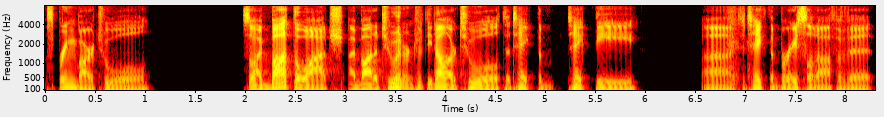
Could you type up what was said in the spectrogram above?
spring bar tool. So I bought the watch. I bought a two hundred and fifty dollar tool to take the take the uh, to take the bracelet off of it,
